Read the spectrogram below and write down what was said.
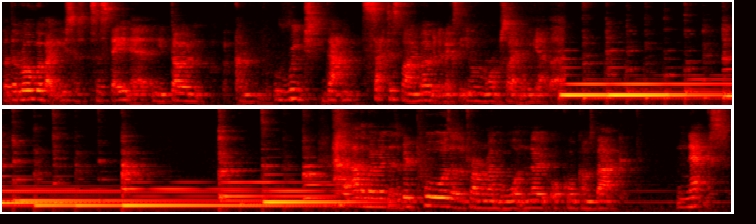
but the longer that you sustain it and you don't kind of reach that satisfying moment, it makes it even more exciting when we get there. At the moment, there's a big pause as I try and remember what note or chord comes back next.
